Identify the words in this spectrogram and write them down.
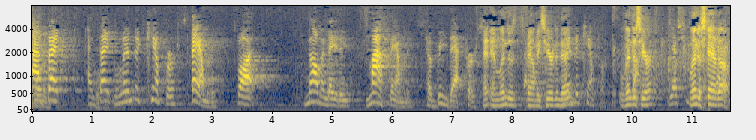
And thank, and thank Linda Kemper's family for nominating my family to be that person. And, and Linda's family's here today? Linda Kemper. Linda's here? Yes, Linda, is. stand up.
